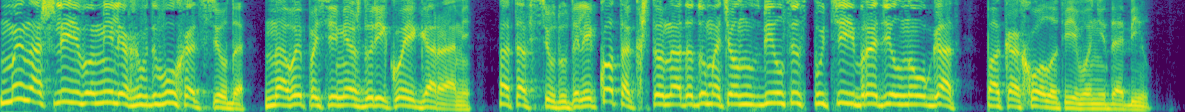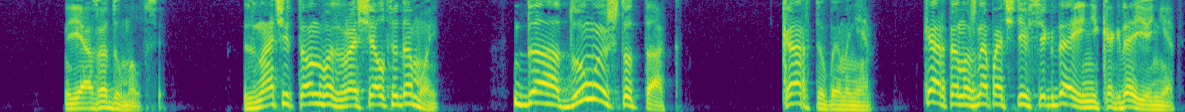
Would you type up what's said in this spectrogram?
«Мы нашли его милях в двух отсюда, на выпасе между рекой и горами. Отовсюду далеко, так что, надо думать, он сбился с пути и бродил наугад, пока холод его не добил». Я задумался. «Значит, он возвращался домой?» «Да, думаю, что так». «Карту бы мне. Карта нужна почти всегда, и никогда ее нет.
